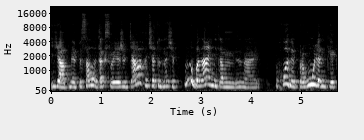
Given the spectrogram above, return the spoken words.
я б не писала так своє життя, хоча тут, наче, ну банальні там не знаю. Походи, прогулянки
